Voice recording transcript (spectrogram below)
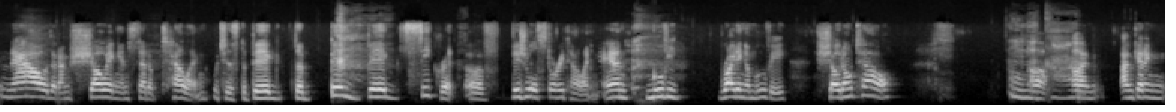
now that I'm showing instead of telling, which is the big, the big, big secret of visual storytelling and movie writing a movie, show don't tell. Oh my uh, god! I'm I'm getting,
